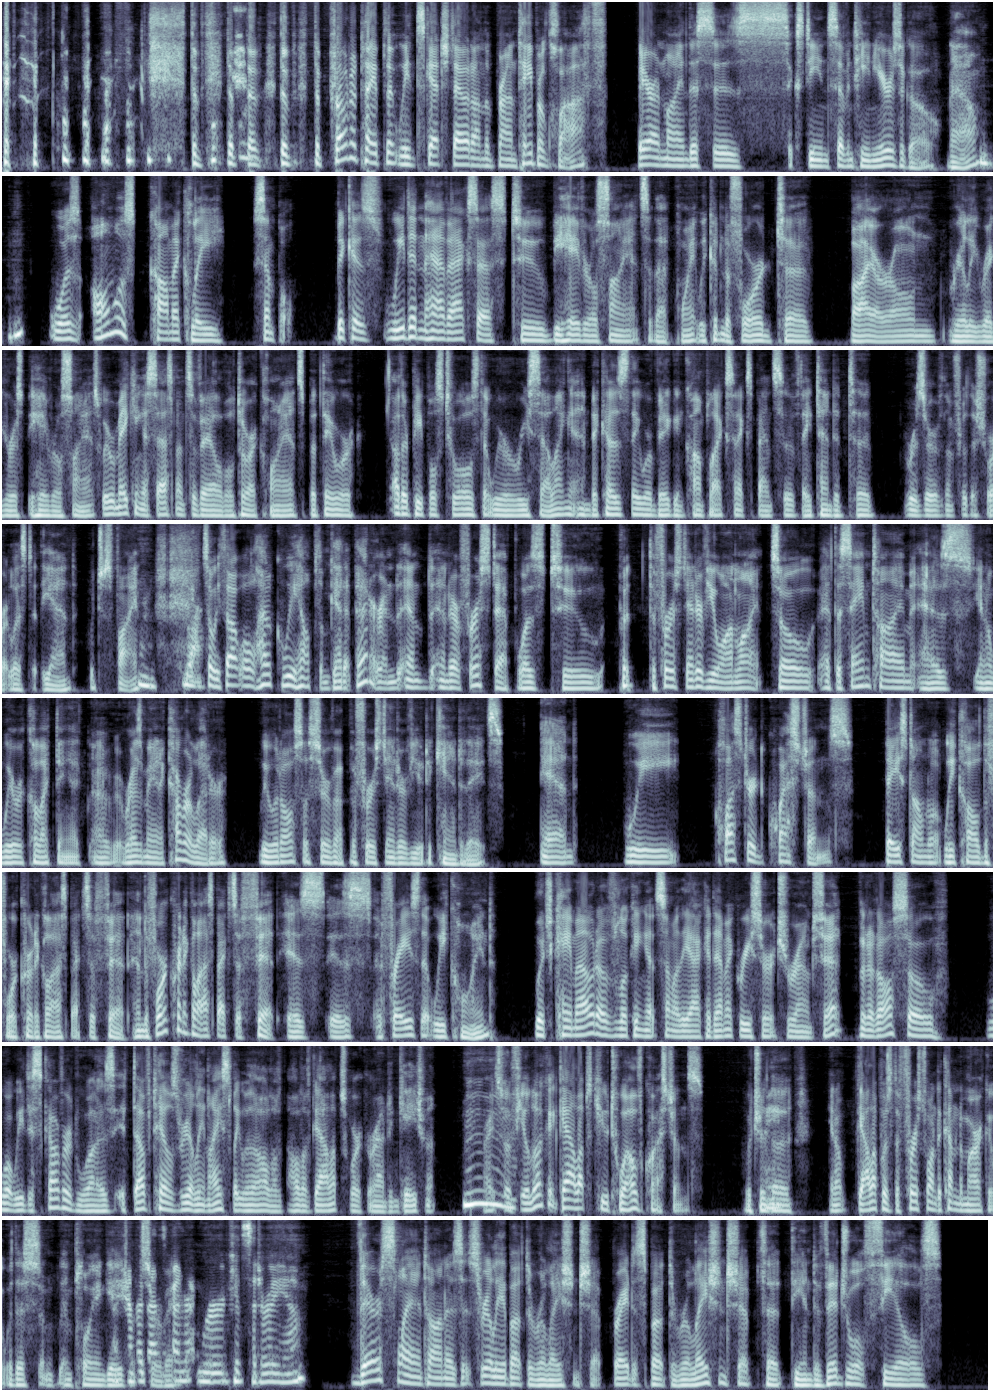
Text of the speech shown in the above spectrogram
the, the, the, the, the prototype that we'd sketched out on the brown tablecloth bear in mind this is 16, 17 years ago now, mm-hmm. was almost comically simple because we didn't have access to behavioral science at that point. We couldn't afford to buy our own really rigorous behavioral science. We were making assessments available to our clients, but they were other people's tools that we were reselling. And because they were big and complex and expensive, they tended to reserve them for the short list at the end, which is fine. Mm, yeah. So we thought, well, how can we help them get it better? And and and our first step was to put the first interview online. So at the same time as you know we were collecting a, a resume and a cover letter, we would also serve up a first interview to candidates, and we clustered questions based on what we called the four critical aspects of fit. And the four critical aspects of fit is is a phrase that we coined which came out of looking at some of the academic research around fit, but it also what we discovered was it dovetails really nicely with all of all of Gallup's work around engagement. Mm. Right. So if mm. you look at Gallup's Q12 questions, which are right. the you know Gallup was the first one to come to market with this employee engagement survey. We're considering, yeah. Their slant on is it's really about the relationship, right? It's about the relationship that the individual feels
